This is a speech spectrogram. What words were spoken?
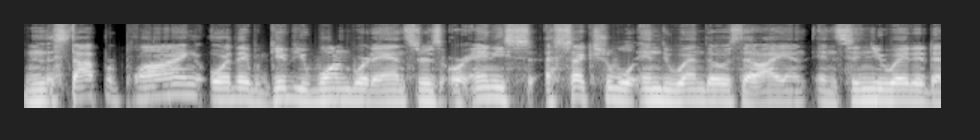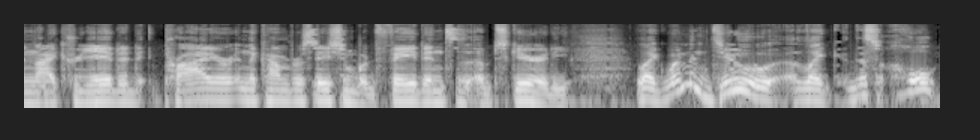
and stop replying, or they would give you one word answers or any sexual innuendos that I insinuated and I created prior in the conversation would fade into obscurity. Like women do, like this whole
